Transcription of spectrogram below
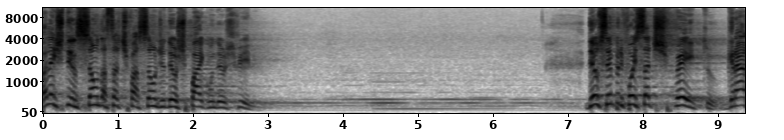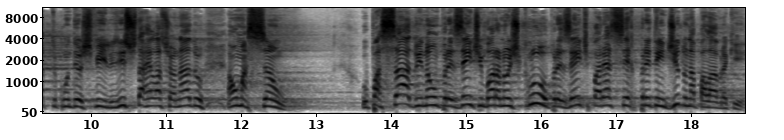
Olha a extensão da satisfação de Deus Pai com Deus Filho. Deus sempre foi satisfeito, grato com Deus Filho. Isso está relacionado a uma ação. O passado e não o presente, embora não exclua o presente, parece ser pretendido na palavra aqui.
